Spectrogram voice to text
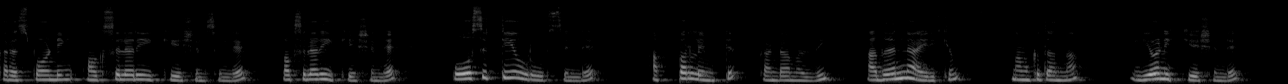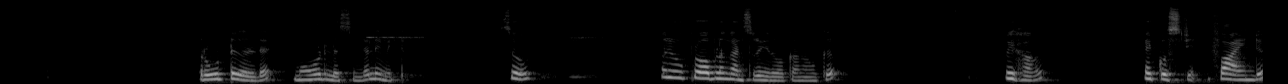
കറസ്പോണ്ടിങ് ഓക്സിലറി ഇക്വേഷൻസിന്റെ ഓക്സിലറി ഇക്വേഷന്റെ പോസിറ്റീവ് റൂട്ട്സിന്റെ അപ്പർ ലിമിറ്റ് കണ്ടാൽ മതി അത് തന്നെ ആയിരിക്കും നമുക്ക് തന്ന ഗിവൺ ഇക്വേഷന്റെ റൂട്ടുകളുടെ മോഡുലസിന്റെ ലിമിറ്റ്. സോ ഒരു പ്രോബ്ലം കൺസിഡർ ചെയ്ത് നോക്കാം നമുക്ക്. We have a question find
